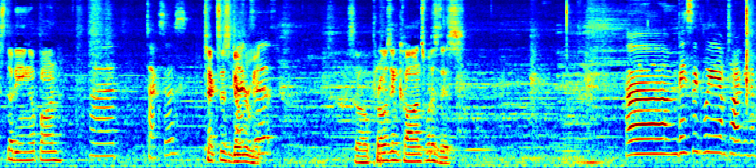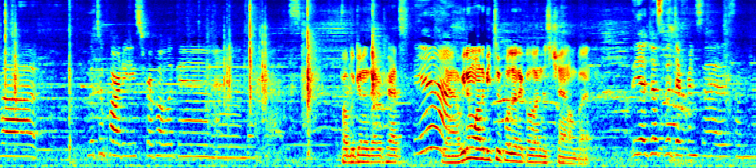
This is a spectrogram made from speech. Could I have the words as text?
studying up on? Uh, Texas. Texas government. Texas. So pros and cons. What is this? Um, basically, I'm talking about the two parties, Republican and Democrats. Republican and Democrats. Yeah. Yeah, we don't want to be too political on this channel, but Yeah, just the differences and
